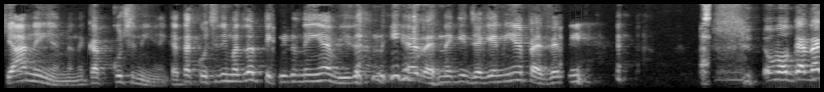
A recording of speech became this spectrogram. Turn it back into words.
क्या नहीं है? मैंने कहा कुछ नहीं है. कहता कुछ नहीं मतलब टिकट नहीं है वीज़ा नहीं है रहने की जगह नहीं है पैसे नहीं है. तो वो कहता है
